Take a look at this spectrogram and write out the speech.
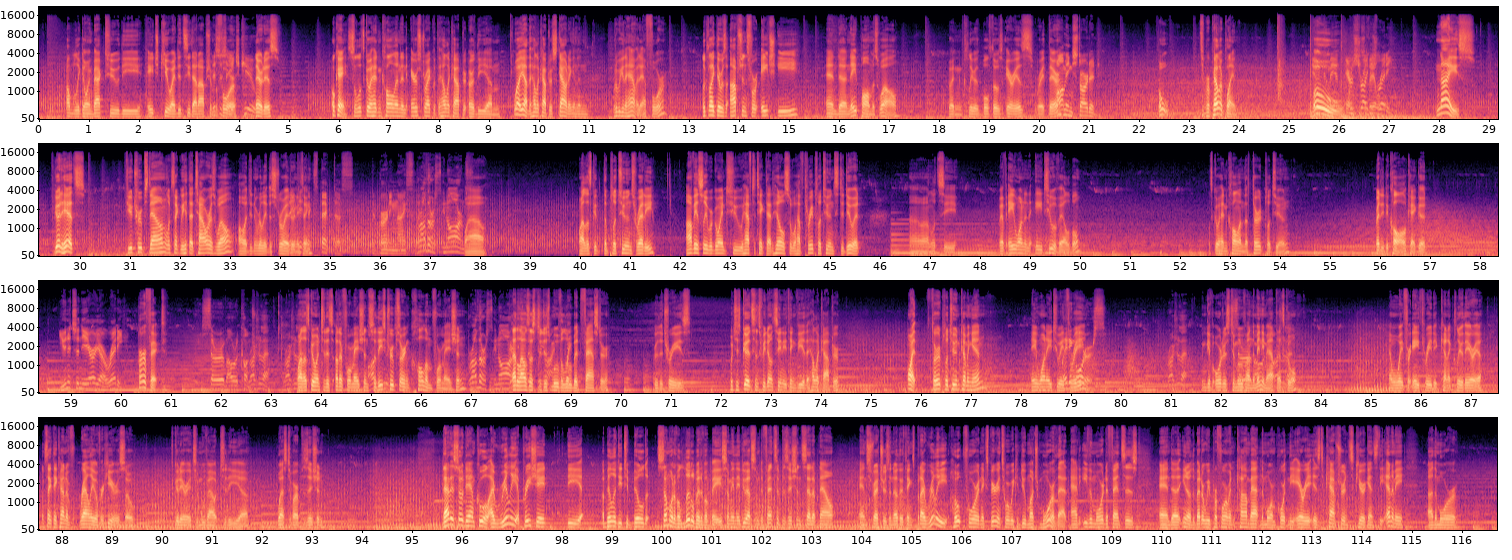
Probably going back to the HQ. I did see that option This is before. HQ. There it is. Okay, so let's go ahead and call in an airstrike with the helicopter, or the um. Well, yeah, the helicopter scouting, and then what are we gonna have? An F4? Looked like there was options for HE and uh, napalm as well. Go ahead and clear both those areas right there. Bombing started. Oh, it's a propeller plane. New Whoa. Airstrike is ready. Nice. Good hits. Few troops down. Looks like we hit that tower as well. Oh, it didn't really destroy it They or anything. didn't expect us. They're burning nicely. Brothers in arms. Wow. All right, let's get the platoons ready. Obviously, we're going to have to take that hill, so we'll have three platoons to do it. Uh, let's see. We have A1 and A2 available. Let's go ahead and call in the third platoon. Ready to call. Okay, good. Units in the area are ready. Perfect. Serve our country. Roger that. Roger All right, let's go into this other formation. So these troops are in column formation. Brothers in arms. That allows us to just move a little bit faster through the trees, which is good since we don't see anything via the helicopter. All right, third platoon coming in. A1, A2, A3. orders. Roger that. We can give orders to move on the mini-map. That's cool. And we'll wait for A3 to kind of clear the area. Looks like they kind of rally over here, so it's a good area to move out to the uh, west of our position. That is so damn cool. I really appreciate the ability to build somewhat of a little bit of a base. I mean, they do have some defensive positions set up now and stretchers and other things, but I really hope for an experience where we can do much more of that, add even more defenses, and, uh, you know, the better we perform in combat and the more important the area is to capture and secure against the enemy, uh, the more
